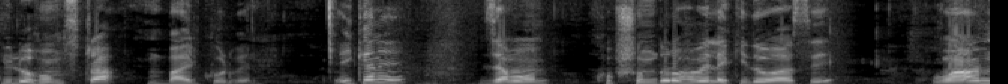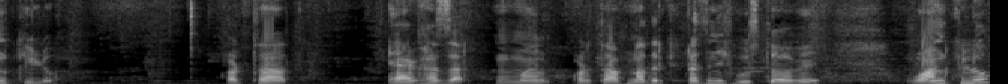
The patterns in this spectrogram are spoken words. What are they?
কিলো হোমসটা বাইর করবেন। এইখানে যেমন খুব সুন্দরভাবে লেখি দেওয়া আছে ওয়ান কিলো অর্থাৎ এক হাজার। মান- অর্থাৎ আপনাদেরকে একটা জিনিস বুঝতে হবে ওয়ান কিলো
